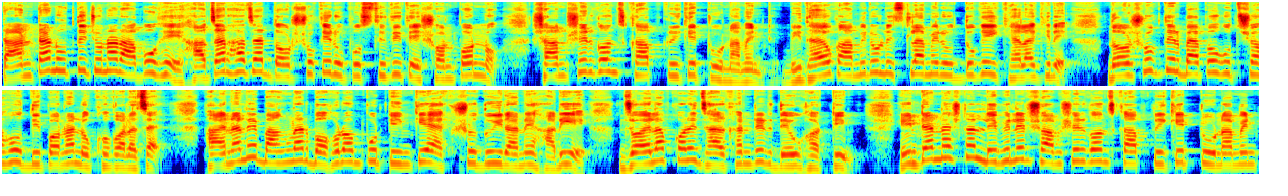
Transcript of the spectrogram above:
টানটান উত্তেজনার আবহে হাজার হাজার দর্শকের উপস্থিতিতে সম্পন্ন শামশেরগঞ্জ কাপ ক্রিকেট টুর্নামেন্ট। বিধায়ক আমিরুল ইসলামের উদ্যোগেই খেলা ঘিরে দর্শকদের ব্যাপক উৎসাহ উদ্দীপনা লক্ষ্য করা যায়। ফাইনালে বাংলার বহরমপুর টিমকে একশো দুই রানে হারিয়ে জয়লাভ করে ঝাড়খণ্ডের দেওঘর টিম। ইন্টারন্যাশনাল লেভেলের শামশেরগঞ্জ কাপ ক্রিকেট টুর্নামেন্ট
